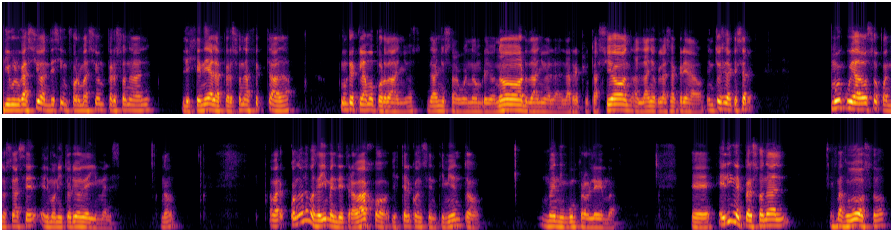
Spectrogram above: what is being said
divulgación de esa información personal le genera a la persona afectada un reclamo por daños, daños al buen nombre y honor, daño a la, reputación, al daño que le haya creado. Entonces hay que ser muy cuidadoso cuando se hace el monitoreo de emails, ¿no? A ver, cuando hablamos de email de trabajo y está el consentimiento, no hay ningún problema. Eh, el email personal es más dudoso,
